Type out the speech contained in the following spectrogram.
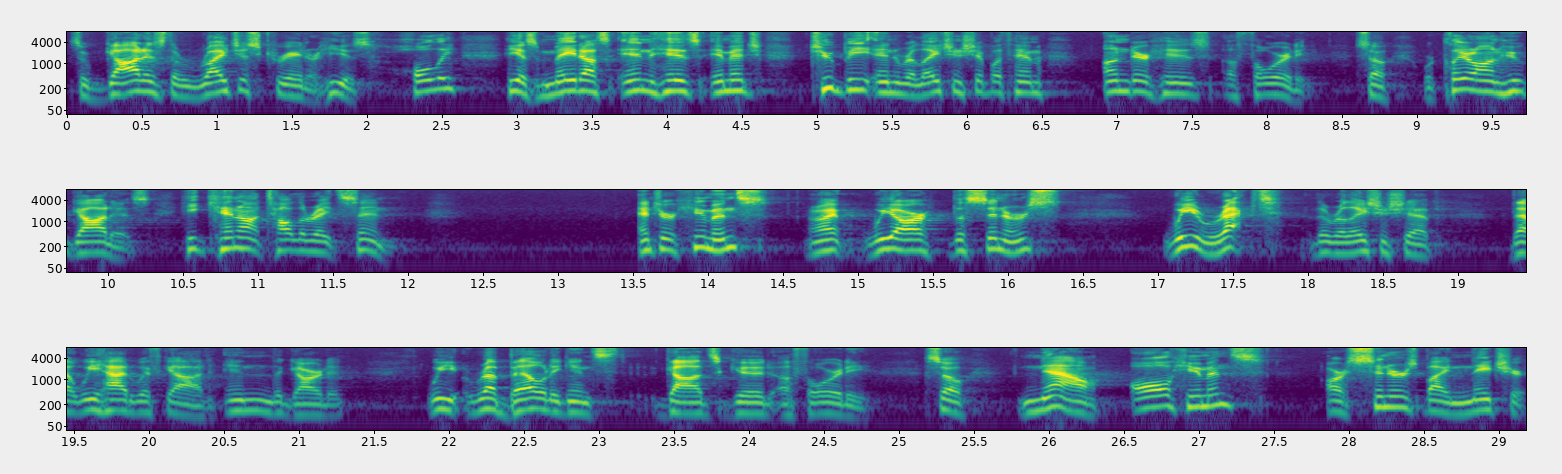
So God is the righteous creator. He is holy. He has made us in his image to be in relationship with him under his authority. So we're clear on who God is. He cannot tolerate sin. Enter humans, all right? We are the sinners. We wrecked the relationship that we had with God in the garden. We rebelled against God's good authority. So now all humans are sinners by nature,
